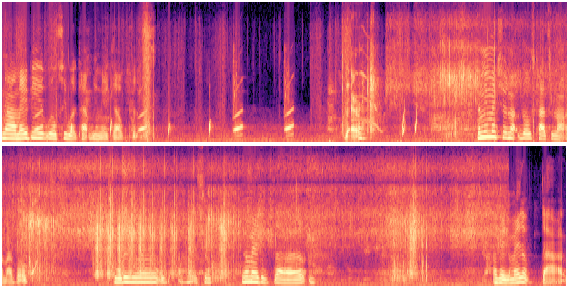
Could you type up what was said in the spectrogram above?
Now, maybe we'll see what cat we make out of this. There. Let me make sure not those cats are not in my book. So what are you? Okay, so that. Okay, you made up that.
